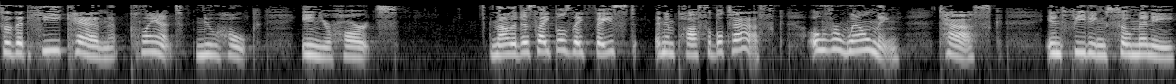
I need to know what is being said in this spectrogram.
so that he can plant new hope in your hearts. Now the disciples, they faced an impossible task, overwhelming task in feeding so many,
